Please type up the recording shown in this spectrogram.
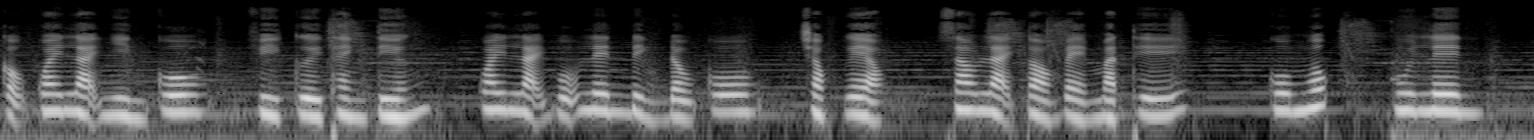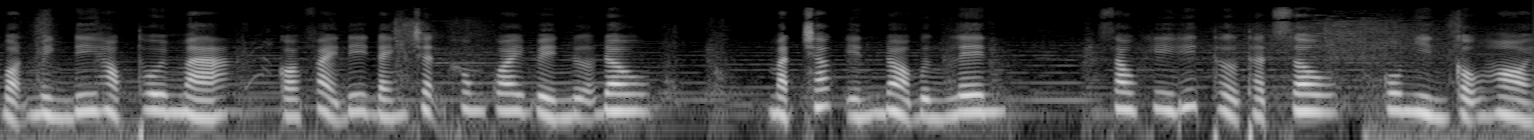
Cậu quay lại nhìn cô, vì cười thành tiếng, quay lại vỗ lên đỉnh đầu cô, chọc ghẹo, sao lại tỏ vẻ mặt thế? Cô ngốc, vui lên, bọn mình đi học thôi mà, có phải đi đánh trận không quay về nữa đâu. Mặt chắc Yến đỏ bừng lên. Sau khi hít thở thật sâu, cô nhìn cậu hỏi,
